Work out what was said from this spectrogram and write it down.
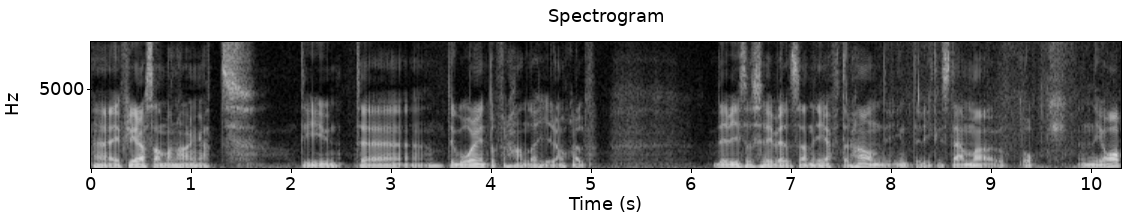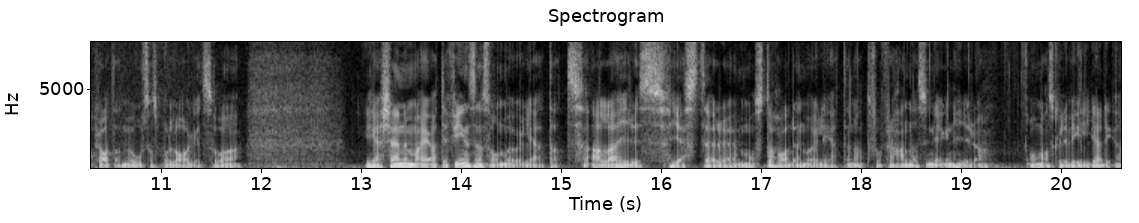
eh, i flera sammanhang att det, är inte, det går inte att förhandla hyran själv. Det visar sig väl sen i efterhand inte riktigt stämma och när jag har pratat med bostadsbolaget så erkänner man ju att det finns en sån möjlighet att alla hyresgäster måste ha den möjligheten att få förhandla sin egen hyra om man skulle vilja det.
